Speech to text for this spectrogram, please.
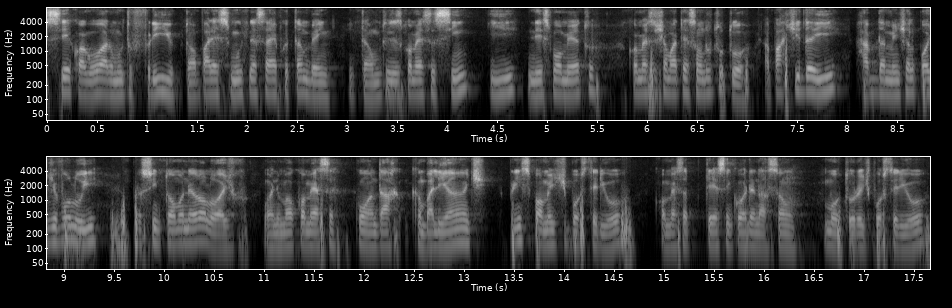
seco agora, muito frio, então aparece muito nessa época também. Então muitas vezes começa assim e nesse momento começa a chamar a atenção do tutor. A partir daí, rapidamente ela pode evoluir para o sintoma neurológico. O animal começa com andar cambaleante, principalmente de posterior, começa a ter essa incoordenação motora de posterior.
